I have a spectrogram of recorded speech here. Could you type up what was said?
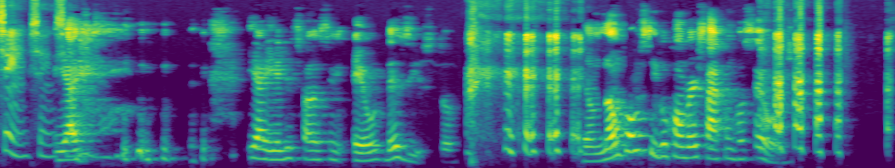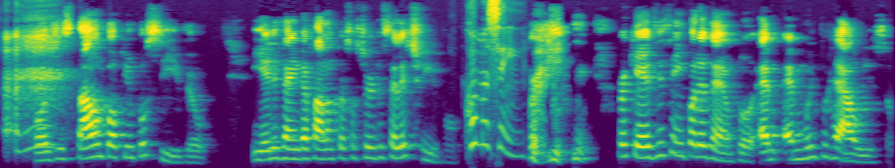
Sim, sim, e sim. Aí... e aí eles falam assim, eu desisto. eu não consigo conversar com você hoje. Hoje está um pouco impossível. E eles ainda falam que eu sou surdo seletivo. Como assim? Porque, porque existem, por exemplo, é, é muito real isso.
